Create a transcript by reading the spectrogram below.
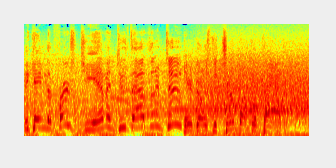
became the first GM in 2002. Here goes the turnbuckle pad.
